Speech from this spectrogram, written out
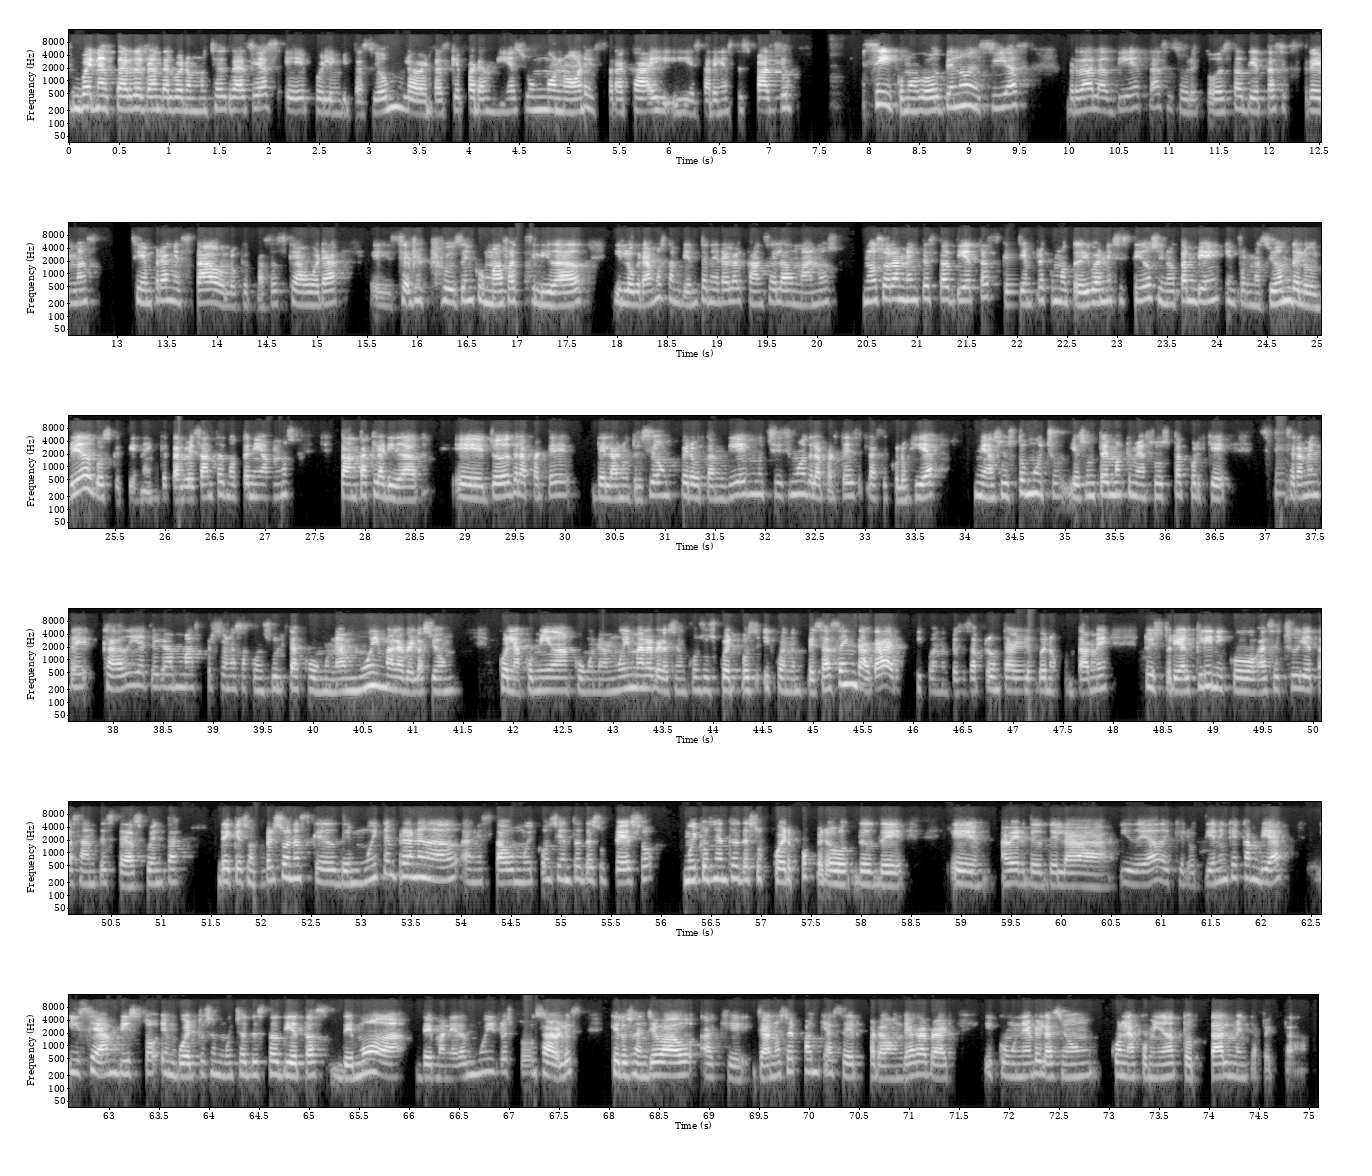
Buenas tardes, Randall. Bueno, muchas gracias eh, por la invitación. La verdad es que para mí es un honor estar acá y, estar en este espacio. Sí, como vos bien lo decías, ¿verdad? Las dietas y sobre todo estas dietas extremas siempre han estado. Lo que pasa es que ahora eh, se reproducen con más facilidad y logramos también tener al alcance de las manos no solamente estas dietas que siempre, como te digo, han existido, sino también información de los riesgos que tienen, que tal vez antes no teníamos tanta claridad. Eh, yo desde la parte de la nutrición, pero también muchísimo de la parte de la psicología, me asusto mucho y es un tema que me asusta porque sinceramente cada día llegan más personas a consulta con una muy mala relación con la comida, con una muy mala relación con sus cuerpos y cuando empezás a indagar y cuando empezás a preguntarles, bueno, contame tu historial clínico, has hecho dietas antes, te das cuenta de que son personas que desde muy temprana edad han estado muy conscientes de su peso, muy conscientes de su cuerpo, pero desde eh, a ver, desde la idea de que lo tienen que cambiar y se han visto envueltos en muchas de estas dietas de moda de maneras muy responsables que los han llevado a que ya no sepan qué hacer, para dónde agarrar y con una relación con la comida totalmente afectada.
